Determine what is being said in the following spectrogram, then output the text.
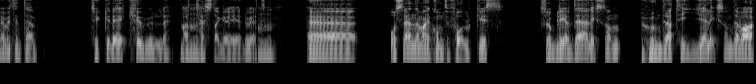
jag vet inte, tycker det är kul Mhm. att testa grejer, du vet. Mm. Eh, och sen när man kom till Folkis så blev det liksom 110 liksom. Det var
